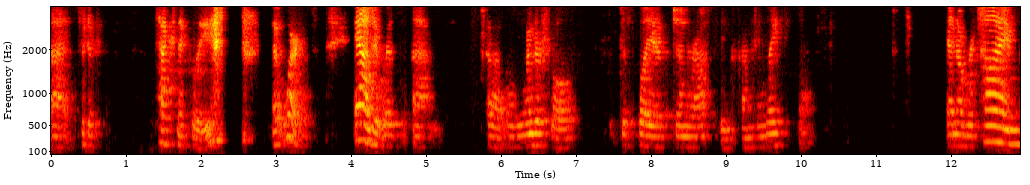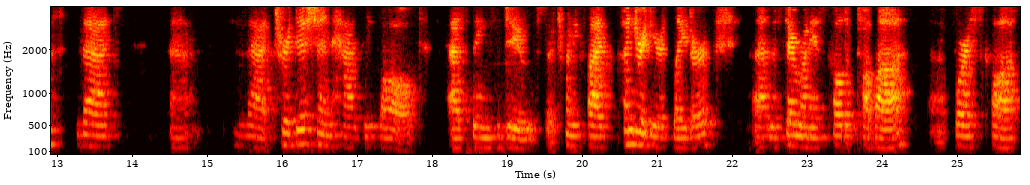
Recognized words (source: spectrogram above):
uh, sort of technically it worked. And it was um, a, a wonderful display of generosity from the lake. And over time, that uh, that tradition has evolved as things do. So 2,500 years later, uh, the ceremony is called a paba, uh, forest cloth,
